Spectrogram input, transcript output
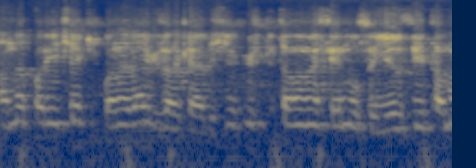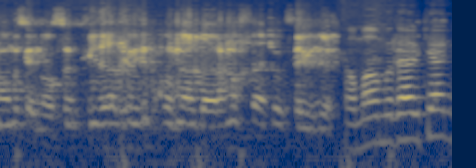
ana parayı çek, bana ver güzel kardeşim. Üstü tamamen senin olsun, yarısı tamamı senin olsun. Bir daha da beni bu konularda aramazsan çok sevinirim. Tamamı derken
